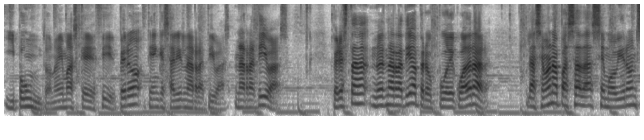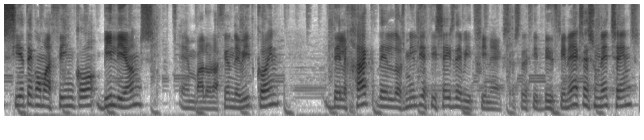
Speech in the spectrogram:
Y punto, no hay más que decir. Pero tienen que salir narrativas. Narrativas. Pero esta no es narrativa, pero puede cuadrar. La semana pasada se movieron 7,5 billions en valoración de Bitcoin del hack del 2016 de Bitfinex. Es decir, Bitfinex es un exchange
